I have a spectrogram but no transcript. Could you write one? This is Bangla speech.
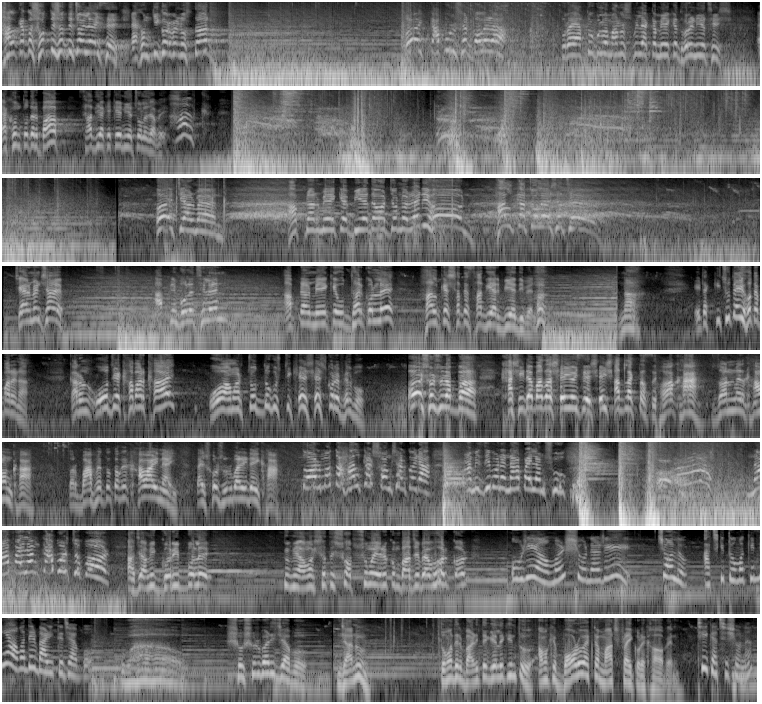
হালকা তো সত্যি সত্যি চলে আইছে। এখন কি করবেন ওস্তাদ? ওই কাপুরুষের দলেরা তোরা এতগুলো মানুষ মিলে একটা মেয়েকে ধরে নিয়েছিস। এখন তোদের বাপ সাদিয়াকে কে নিয়ে চলে যাবে? হাল্ক! ওই চেয়ারম্যান আপনার মেয়েকে বিয়ে দেওয়ার জন্য রেডি হন। হালকা চলে এসেছে। চেয়ারম্যান সাহেব আপনি বলেছিলেন আপনার মেয়েকে উদ্ধার করলে হালকের সাথে সাদিয়ার বিয়ে দিবেন। না এটা কিছুতেই হতে পারে না। কারণ ও যে খাবার খায় ও আমার চোদ্দ গোষ্ঠী খেয়ে শেষ করে ফেলব। ও শ্বশুর আব্বা খাসিটা বাজা সেই হইছে সেই স্বাদ লাগতেছে। হ খা জন্মের খাওন খা। তোর বাপে তো তোকে খাওয়াই নাই তাই শ্বশুর বাড়িটাই খা। তোর মতো হালকা সংসার কইরা আমি জীবনে না পাইলাম সুখ। না পাইলাম কাপড় চোপড়। আজ আমি গরিব বলে তুমি আমার সাথে সব সময় এরকম বাজে ব্যবহার কর। ওরে আমার সোনা রে। চলো আজকে তোমাকে নিয়ে আমাদের বাড়িতে যাব। ওয়াও শ্বশুর বাড়ি যাব। জানু তোমাদের বাড়িতে গেলে কিন্তু আমাকে বড় একটা মাছ ফ্রাই করে খাওয়াবেন। ঠিক আছে সোনা।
